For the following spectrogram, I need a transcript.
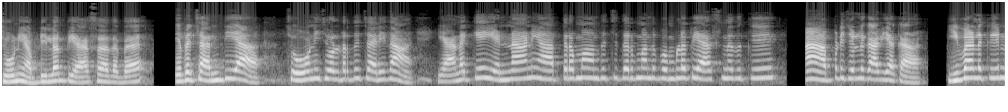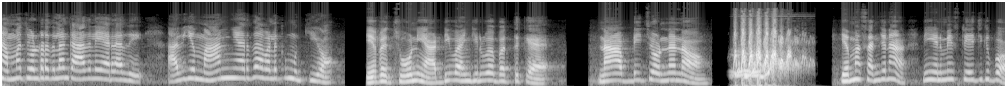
சோனி அப்படிலாம் பேசாதப ஏப சந்தியா சோனி சொல்றது சரிதான். எனக்கே என்னானி ஆத்திரமா வந்துச்சு தெரியுமா அந்த பொம்பளை பேசுனதுக்கு? ஆ அப்படி சொல்லு காவியாக்கா. இவளுக்கு நம்ம சொல்றதெல்லாம் காதல ஏறாது. அவங்க மாமியார் தான் அவளுக்கு முக்கியம். ஏப சோனி அடி வாங்கிருவ பத்துக்க. நான் அப்படி சொன்னனோ? ஏம்மா சஞ்சனா நீ இனிமே ஸ்டேஜுக்கு போ.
